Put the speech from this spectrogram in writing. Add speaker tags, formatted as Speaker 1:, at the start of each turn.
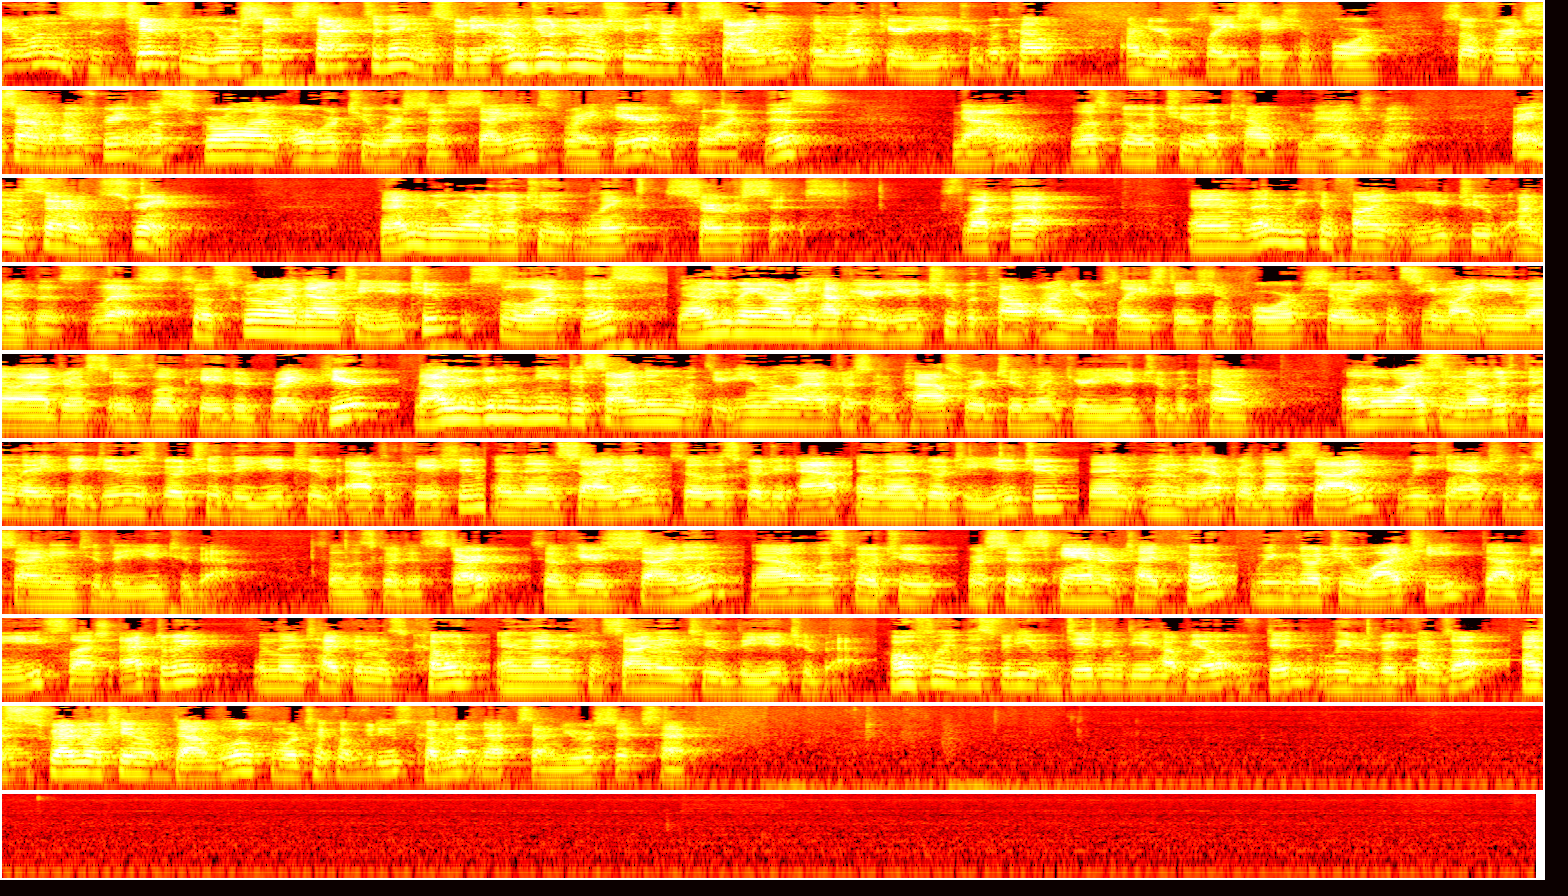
Speaker 1: Hey everyone, this is Tim from Your Six Tech. Today in this video, I'm going to show you how to sign in and link your YouTube account on your PlayStation 4. So first, just on the home screen, let's scroll on over to where it says Settings right here and select this. Now, let's go to Account Management, right in the center of the screen. Then we want to go to Linked Services. Select that. And then we can find YouTube under this list. So scroll on down to YouTube, select this. Now you may already have your YouTube account on your PlayStation 4, so you can see my email address is located right here. Now you're going to need to sign in with your email address and password to link your YouTube account. Otherwise, another thing that you could do is go to the YouTube application and then sign in. So let's go to app and then go to YouTube. Then in the upper left side, we can actually sign into the YouTube app. So let's go to start. So here's sign in. Now let's go to where it says scan or type code. We can go to yt.be slash activate and then type in this code and then we can sign into the YouTube app. Hopefully this video did indeed help you out. If did, leave it a big thumbs up. And subscribe to my channel down below for more technical videos coming up next on Your Six Tech.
